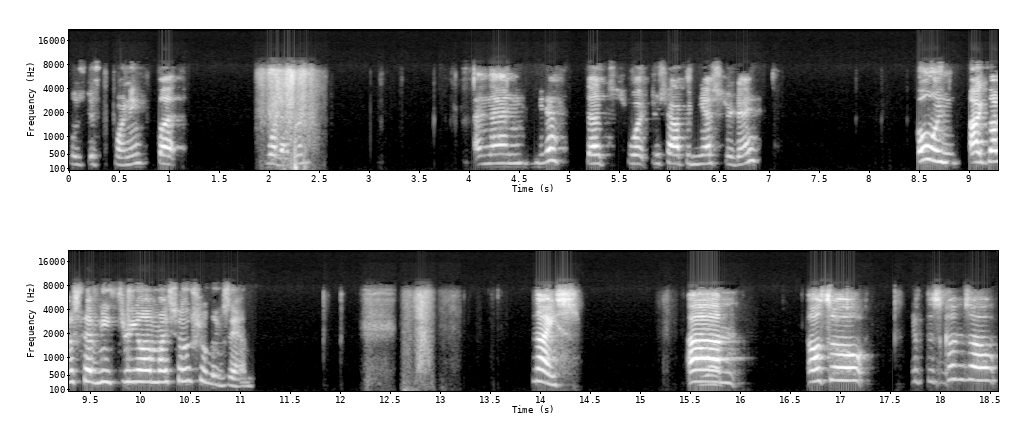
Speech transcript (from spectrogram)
was disappointing, but whatever. And then, yeah, that's what just happened yesterday. Oh, and I got a 73 on my social exam. Nice. Yeah. Um, also, if this comes out,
